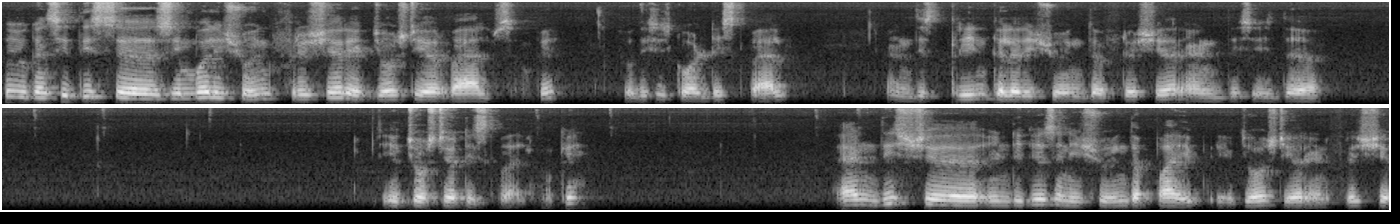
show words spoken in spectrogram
So you can see this uh, symbol is showing fresh air exhaust air valves okay? So this is called disc valve and this green color is showing the fresh air and this is the exhaust air disc valve okay? And this uh, indication is showing the pipe exhaust air and fresh air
